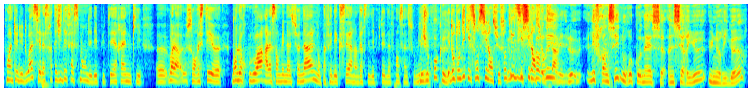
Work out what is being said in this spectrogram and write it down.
pointé du doigt, c'est la stratégie d'effacement des députés RN qui euh, voilà, sont restés dans leur couloir à l'Assemblée nationale, n'ont pas fait d'excès à l'inverse des députés de la France insoumise. Mais je crois que... Et dont on dit qu'ils sont silencieux. Sont-ils si silencieux que ça Les Français nous reconnaissent un sérieux, une rigueur,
